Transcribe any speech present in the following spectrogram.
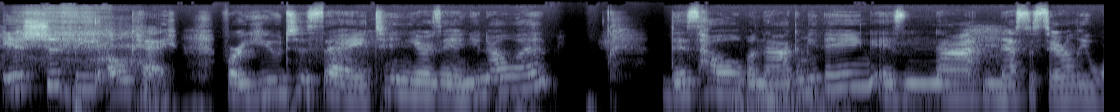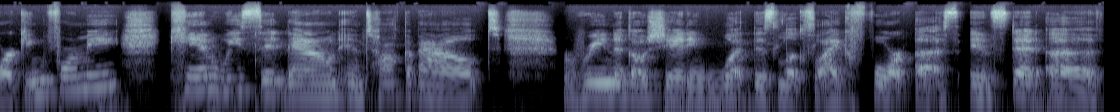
it should be okay for you to say 10 years in, you know what? this whole monogamy thing is not necessarily working for me. Can we sit down and talk about renegotiating what this looks like for us instead of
